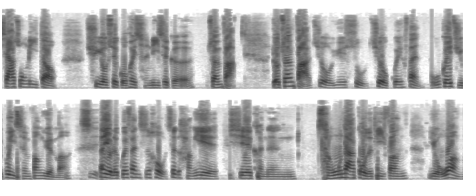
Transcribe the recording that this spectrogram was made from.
加重力道去游说国会成立这个专法。有专法就有约束，就有规范。无规矩不以成方圆嘛。是。那有了规范之后，这个行业一些可能藏污纳垢的地方，有望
